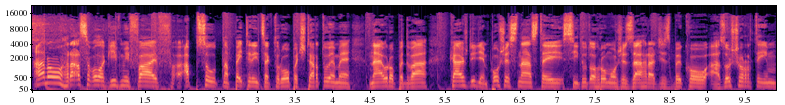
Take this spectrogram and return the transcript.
Áno, hra sa volá Give Me 5, absolútna petelica, ktorú opäť štartujeme na Európe 2. Každý deň po 16. si túto hru môže zahrať s Bekou a so Shortým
